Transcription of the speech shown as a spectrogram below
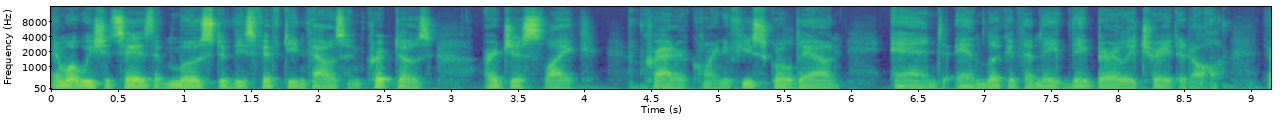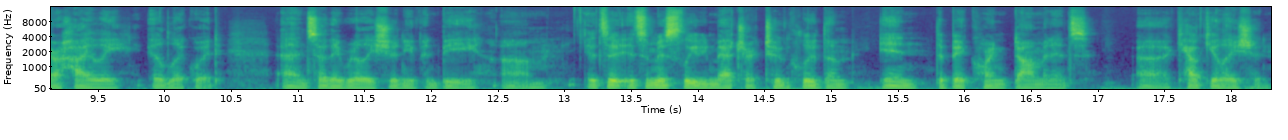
And what we should say is that most of these 15,000 cryptos are just like Kratter Coin. If you scroll down and and look at them, they, they barely trade at all. They're highly illiquid, and so they really shouldn't even be. Um, it's a it's a misleading metric to include them in the Bitcoin dominance uh, calculation.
